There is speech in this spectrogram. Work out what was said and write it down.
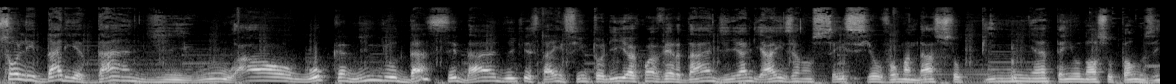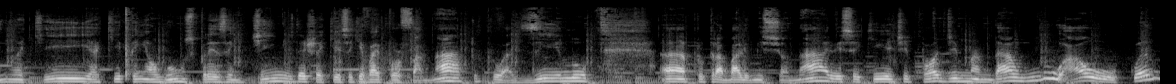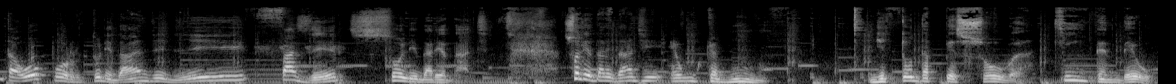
Solidariedade, uau, o caminho da cidade que está em sintonia com a verdade. Aliás, eu não sei se eu vou mandar sopinha, tem o nosso pãozinho aqui, aqui tem alguns presentinhos, deixa aqui, esse aqui vai por orfanato, para o asilo, para o trabalho missionário, esse aqui a gente pode mandar, uau, quanta oportunidade de fazer solidariedade. Solidariedade é um caminho de toda pessoa que entendeu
